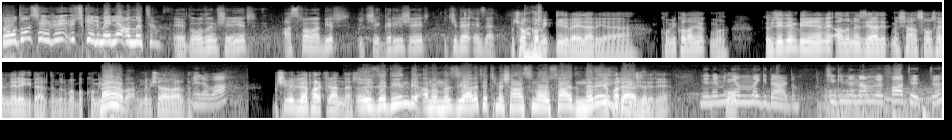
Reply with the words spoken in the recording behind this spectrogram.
Doğduğun şehri üç kelimeyle anlatır mısın? E, doğduğum şehir Aspava 1, 2 Grişehir, 2 de Ezel. Bu çok komik değil beyler ya. Komik olan yok mu? Özlediğin birinin anını ziyaret etme şansı olsaydı nereye giderdin? Dur baba komik bak. Merhaba. Bunda bir şeyler vardır. Merhaba. Bu şimdi Luna Park falan der. Özlediğin bir anını ziyaret etme şansın olsaydı nereye Luna Park giderdin? geceleri. Nenemin Kon- yanına giderdim. Çünkü nenem vefat etti.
